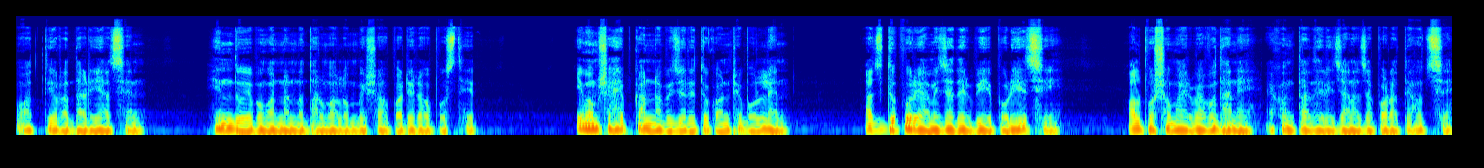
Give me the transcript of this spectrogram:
ও আত্মীয়রা দাঁড়িয়ে আছেন। হিন্দু এবং অন্যান্য ধর্মাবলম্বী সহপাঠীরা উপস্থিত। ইমাম সাহেব কান্না বিজড়িত কণ্ঠে বললেন, আজ দুপুরে আমি যাদের বিয়ে পড়িয়েছি, অল্প সময়ের ব্যবধানে এখন তাদেরই জানাজা পড়াতে হচ্ছে।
